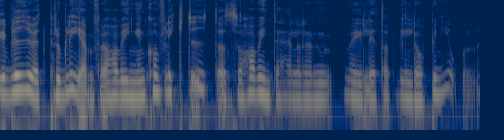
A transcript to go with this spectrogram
det blir ju ett problem för har vi ingen konfliktyta så har vi inte heller en möjlighet att bilda opinion.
